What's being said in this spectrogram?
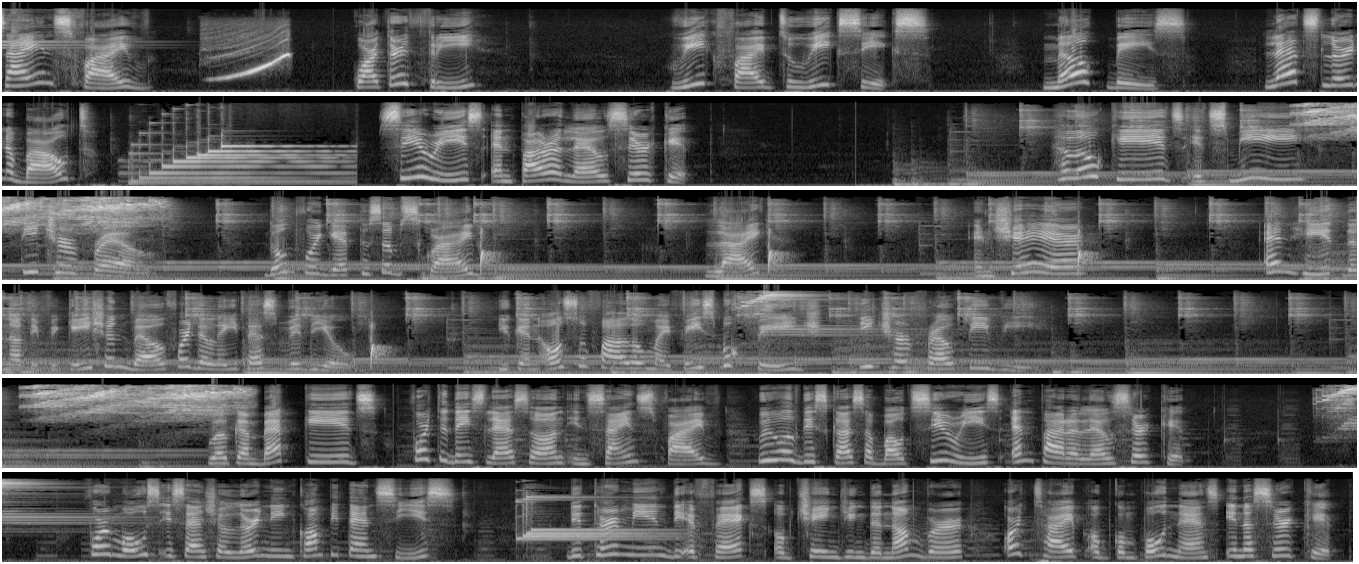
Science 5, Quarter 3, Week 5 to Week 6. MELC base. Let's learn about series and parallel circuit. Hello kids, it's me, Teacher Frell. Don't forget to subscribe, like, and share and hit the notification bell for the latest video. You can also follow my Facebook page, Teacher Frell TV. Welcome back kids! For today's lesson in Science 5, we will discuss about series and parallel circuit. For most essential learning competencies, determine the effects of changing the number or type of components in a circuit.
